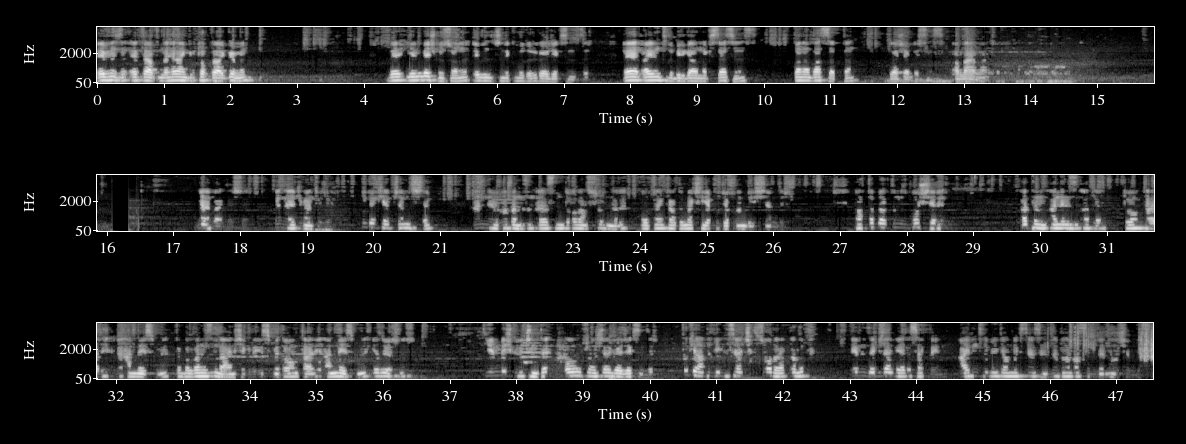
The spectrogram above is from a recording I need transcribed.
Evinizin etrafında herhangi bir toprağa gömün ve 25 gün sonra evin içindeki huzuru göreceksinizdir. Eğer ayrıntılı bilgi almak isterseniz bana WhatsApp'tan ulaşabilirsiniz. Allah'a emanet olun. Merhaba arkadaşlar. Ben Ercüment Hoca. Bugünkü yapacağımız işlem anne ve babanızın arasında olan sorunları ortadan kaldırmak için yapılacak olan bir işlemdir. Altta bıraktığımız boş yere adın, annenizin adı, doğum tarihi ve anne ismi ve babanızın da aynı şekilde ismi, doğum tarihi, anne ismini yazıyorsunuz. 25 gün içinde olumlu sonuçları göreceksinizdir. Bu kağıdı bilgisayar çıktısı olarak alıp evinize güzel bir yerde saklayın. Ayrıntılı bilgi almak isterseniz de bana WhatsApp üzerinden ulaşabilirsiniz.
